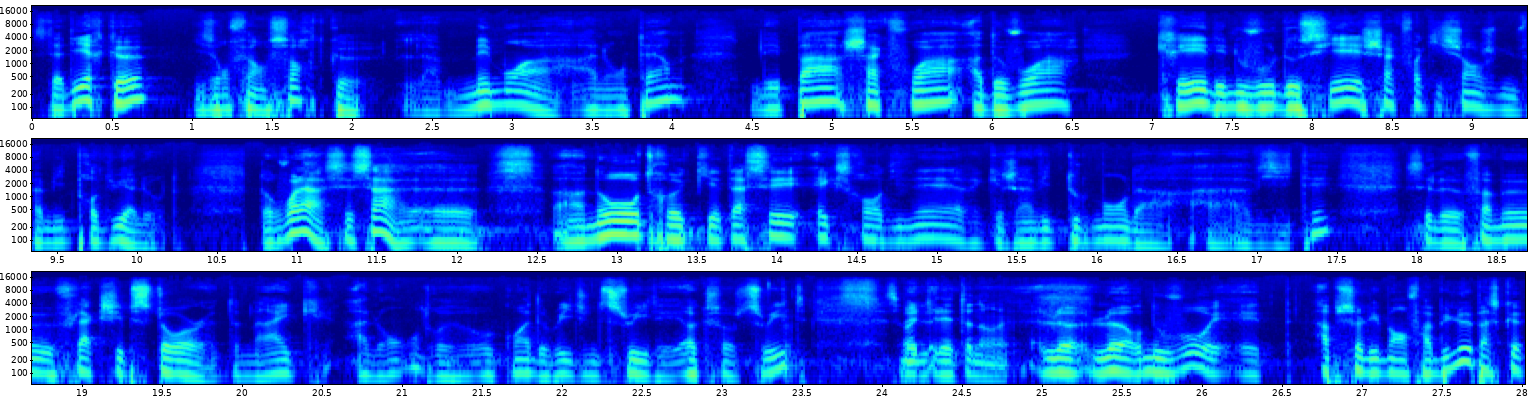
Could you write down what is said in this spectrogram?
C'est-à-dire qu'ils ont fait en sorte que la mémoire à long terme n'est pas chaque fois à devoir créer des nouveaux dossiers chaque fois qu'ils changent d'une famille de produits à l'autre. Donc voilà, c'est ça. Euh, un autre qui est assez extraordinaire et que j'invite tout le monde à, visiter, c'est le fameux flagship store de Nike à Londres, au coin de Regent Street et Oxford Street. C'est vrai qu'il est étonnant. leur nouveau est, absolument fabuleux parce que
